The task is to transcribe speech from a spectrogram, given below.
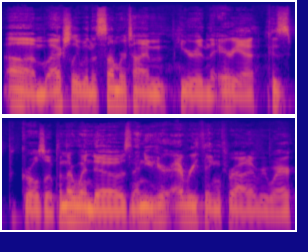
Um, actually, when the summertime here in the area, because girls open their windows, and then you hear everything throughout everywhere.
